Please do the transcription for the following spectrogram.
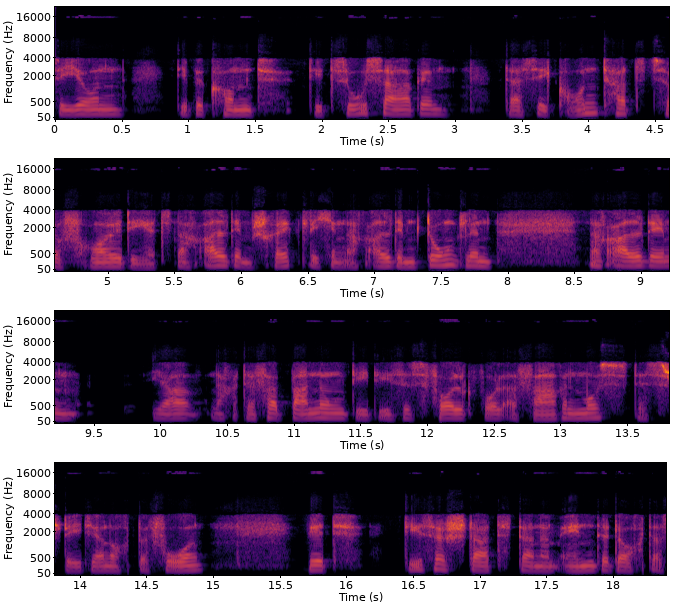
Zion, die bekommt die Zusage, dass sie Grund hat zur Freude jetzt nach all dem Schrecklichen, nach all dem Dunklen, nach all dem, ja, nach der Verbannung, die dieses Volk wohl erfahren muss, das steht ja noch bevor, wird dieser Stadt dann am Ende doch das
